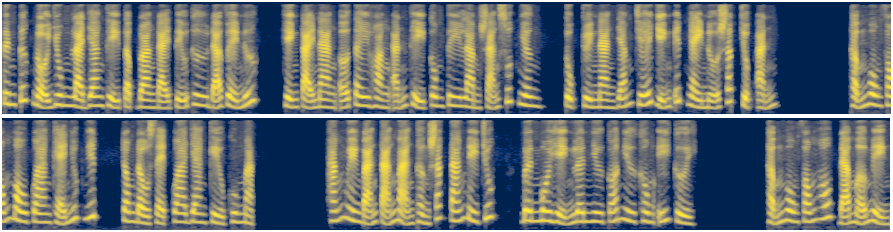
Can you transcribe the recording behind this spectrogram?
Tin tức nội dung là Giang Thị Tập đoàn Đại Tiểu Thư đã về nước, hiện tại nàng ở Tây Hoàng Ảnh Thị công ty làm sản xuất nhân, tục truyền nàng giám chế diễn ít ngày nữa sắp chụp ảnh. Thẩm ngôn phóng mâu quan khẽ nhúc nhích, trong đầu xẹt qua Giang Kiều khuôn mặt. Hắn nguyên bản tản mạng thần sắc tán đi chút, bên môi hiện lên như có như không ý cười. Thẩm ngôn phóng hốt đã mở miệng.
